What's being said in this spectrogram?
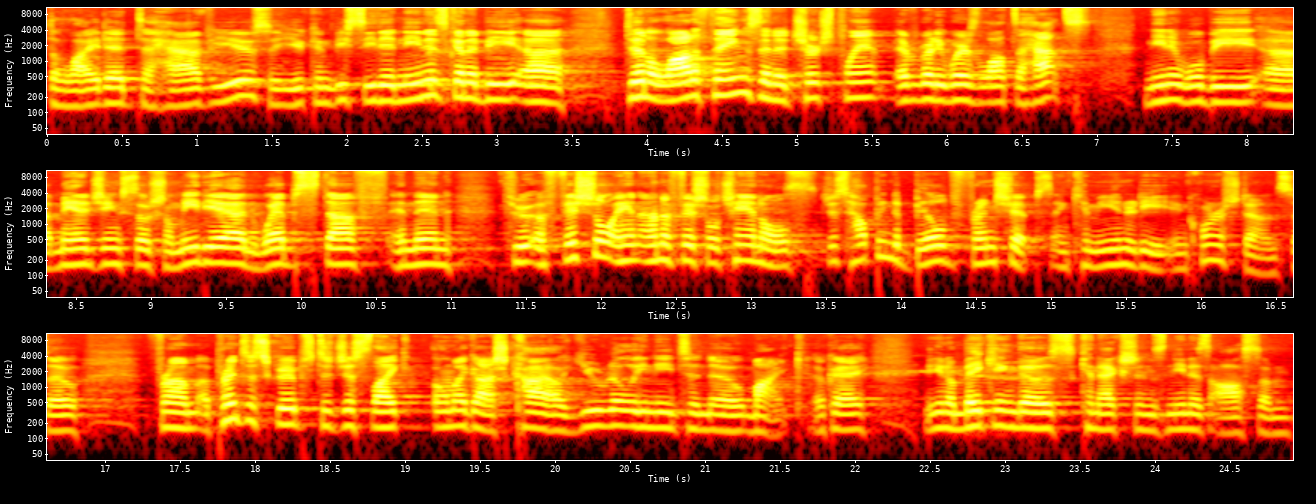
delighted to have you. So you can be seated. Nina's going to be uh, doing a lot of things in a church plant. Everybody wears lots of hats. Nina will be uh, managing social media and web stuff, and then through official and unofficial channels, just helping to build friendships and community in Cornerstone. So, from apprentice groups to just like, oh my gosh, Kyle, you really need to know Mike, okay? You know, making those connections. Nina's awesome.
